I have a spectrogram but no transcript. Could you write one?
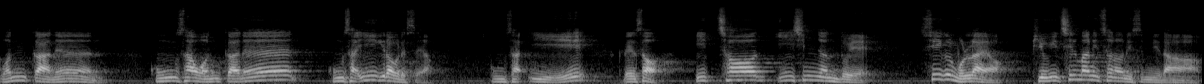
원가는 공사 원가는 공사 이익이라고 그랬어요. 공사 이익. 그래서 2020년도에 수익을 몰라요. 비용이 72,000원 있습니다.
